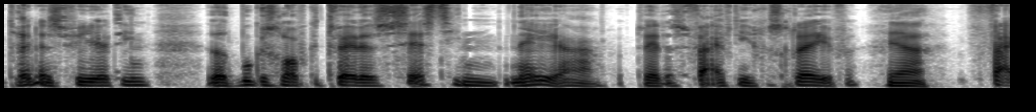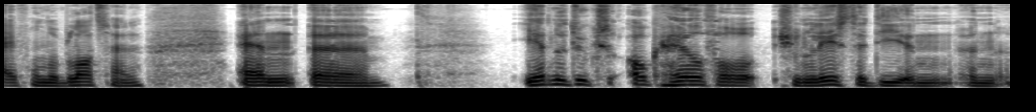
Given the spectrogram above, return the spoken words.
2014. Dat boek is geloof ik in 2016, nee ja, 2015 geschreven. Ja. 500 bladzijden. En eh, je hebt natuurlijk ook heel veel journalisten die een, een,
